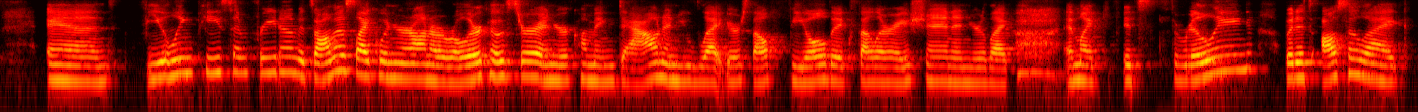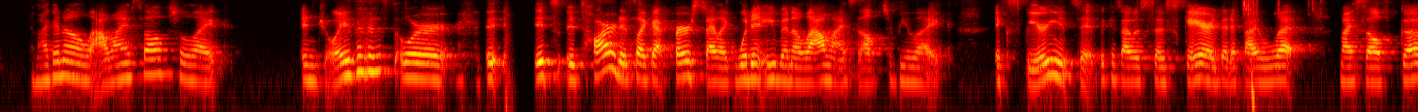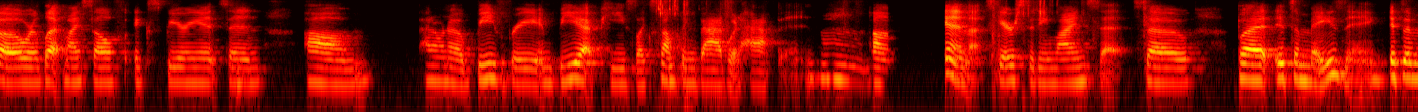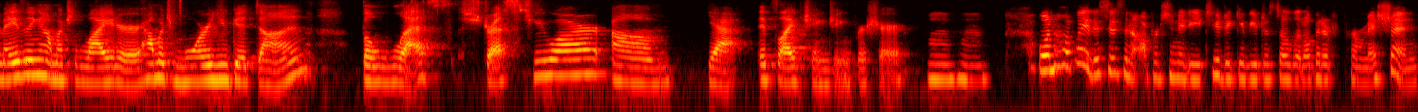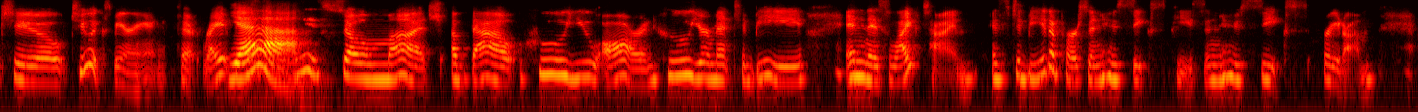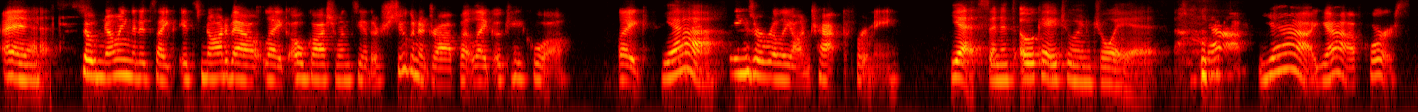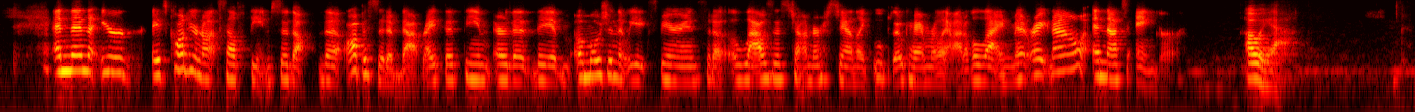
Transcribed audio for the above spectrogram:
and feeling peace and freedom. It's almost like when you're on a roller coaster and you're coming down and you let yourself feel the acceleration and you're like, and like it's thrilling, but it's also like, am I going to allow myself to like enjoy this or it, it's it's hard it's like at first i like wouldn't even allow myself to be like experience it because i was so scared that if i let myself go or let myself experience and um i don't know be free and be at peace like something bad would happen mm. um, and that scarcity mindset so but it's amazing it's amazing how much lighter how much more you get done the less stressed you are um yeah, it's life changing for sure. Mm-hmm. Well, and hopefully this is an opportunity too to give you just a little bit of permission to to experience it, right? Yeah. It's so much about who you are and who you're meant to be in this lifetime. Is to be the person who seeks peace and who seeks freedom. And yes. so knowing that it's like it's not about like, oh gosh, when's the other shoe gonna drop, but like, okay, cool like, yeah, things are really on track for me. Yes, and it's okay to enjoy it. Yeah, yeah, yeah, of course. And then you're it's called you're not self theme. So the the opposite of that, right? The theme or the the emotion that we experience that allows us to understand like, oops, okay, I'm really out of alignment right now, and that's anger. Oh yeah.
